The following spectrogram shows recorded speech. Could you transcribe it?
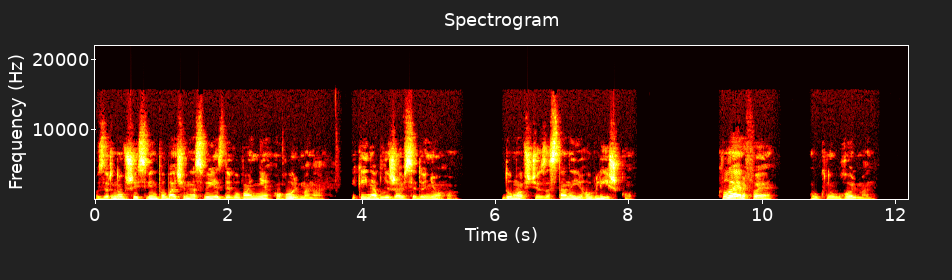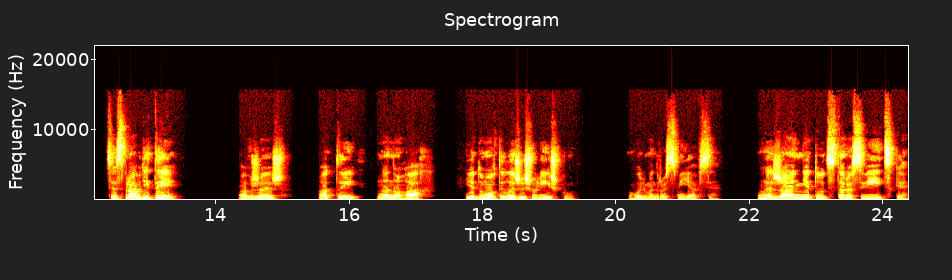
Озирнувшись, він побачив на своє здивування Гольмана, який наближався до нього. Думав, що застане його в ліжку. Клерфе. гукнув Гольман. Це справді ти. «А вже ж! А ти на ногах? Я думав, ти лежиш у ліжку. Гольман розсміявся. Лежання тут старосвітське.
